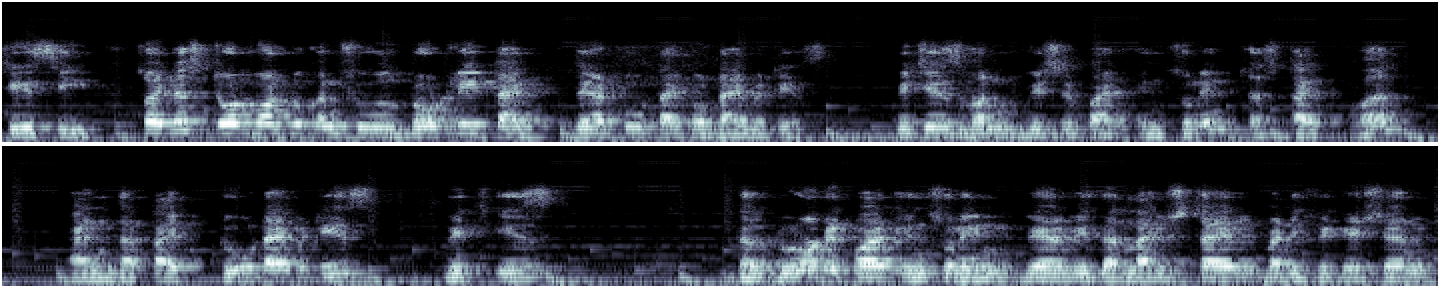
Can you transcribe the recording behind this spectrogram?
3C. So I just don't want to confuse. Broadly, type there are two type of diabetes, which is one which requires insulin, just type 1, and the type 2 diabetes, which is the do not require insulin, where with the lifestyle modification,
